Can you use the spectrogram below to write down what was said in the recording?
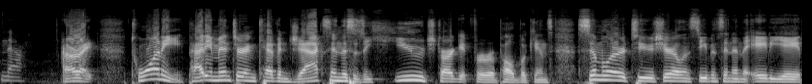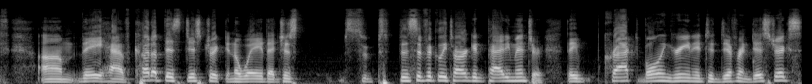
No. All right, 20, Patty Minter and Kevin Jackson. This is a huge target for Republicans. Similar to Cherlynn Stevenson in the 88th, um, they have cut up this district in a way that just specifically targeted Patty Minter. They cracked Bowling Green into different districts,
